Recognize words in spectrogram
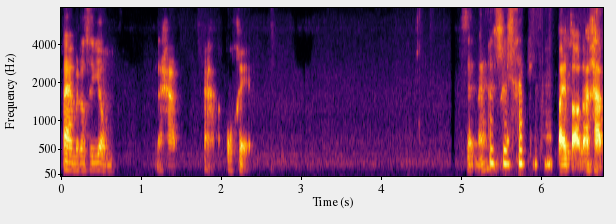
แปลเป็นรสนิยมนะครับ อ่าโอเค เสร็จไหมโอเคครับ ไปต่อนะครับ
